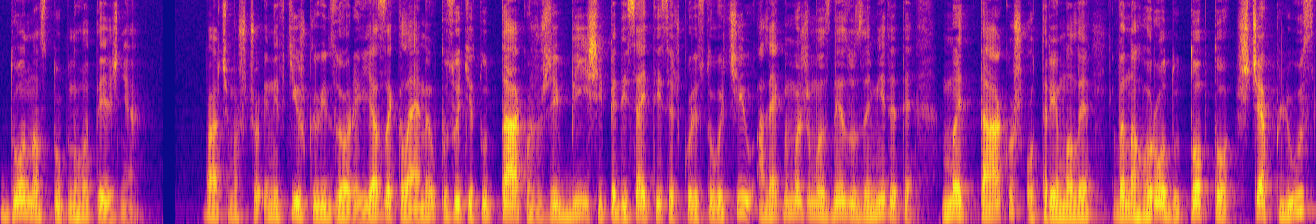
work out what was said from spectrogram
до наступного тижня. Бачимо, що NFT від Зори я заклемив. По суті, тут також вже більше 50 тисяч користувачів, але як ми можемо знизу замітити, ми також отримали винагороду, тобто ще плюс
